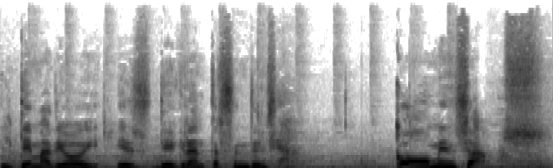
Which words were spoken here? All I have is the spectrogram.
el tema de hoy es de gran trascendencia. Comenzamos.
